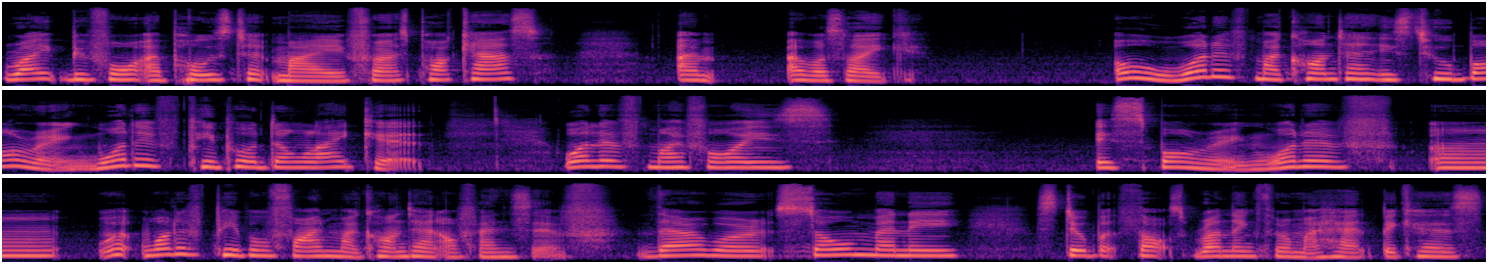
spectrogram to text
right before I posted my first podcast. I'm I was like, oh, what if my content is too boring? What if people don't like it? What if my voice is boring? What if um what what if people find my content offensive? There were so many stupid thoughts running through my head because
